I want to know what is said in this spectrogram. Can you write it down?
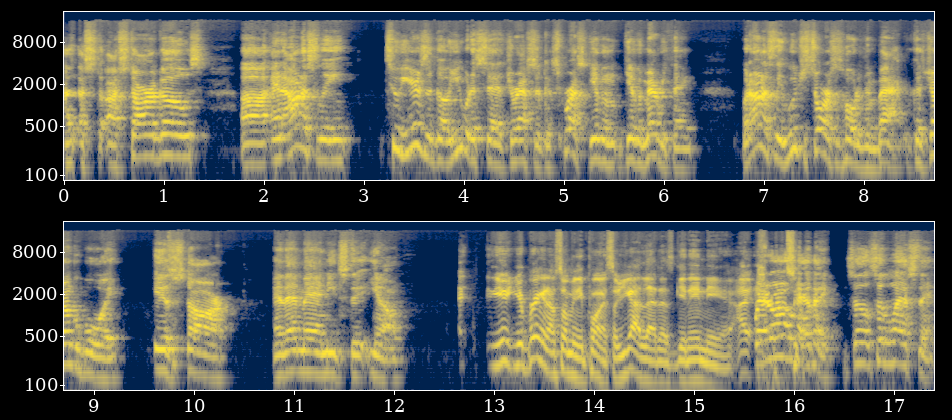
A, a, a star goes. Uh, and honestly, two years ago, you would have said Jurassic Express, give him give him everything. But honestly, Luchasaurus is holding him back because Jungle Boy is a star, and that man needs to, you know, you, are bringing up so many points, so you gotta let us get in there. I, okay, okay. So, so the last thing,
